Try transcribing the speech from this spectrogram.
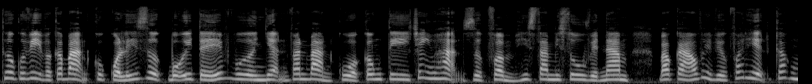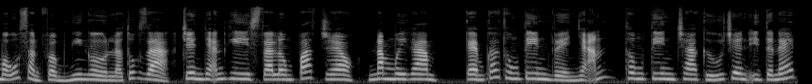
Thưa quý vị và các bạn, Cục Quản lý Dược Bộ Y tế vừa nhận văn bản của công ty trách nhiệm hạn dược phẩm Hisamisu Việt Nam báo cáo về việc phát hiện các mẫu sản phẩm nghi ngờ là thuốc giả trên nhãn ghi Salonpas Gel 50g kèm các thông tin về nhãn, thông tin tra cứu trên Internet.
